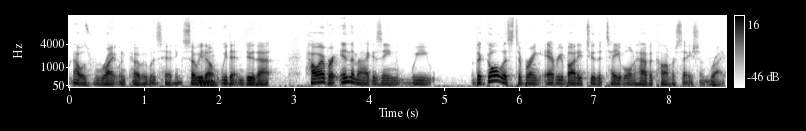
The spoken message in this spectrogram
that was right when COVID was hitting, so we Mm. don't we didn't do that. However, in the magazine, we the goal is to bring everybody to the table and have a conversation Right.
